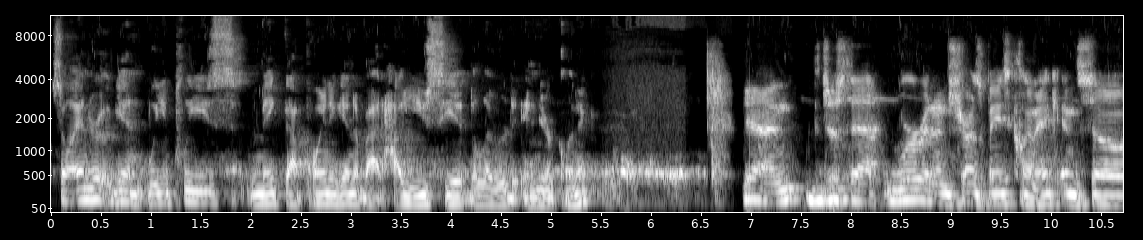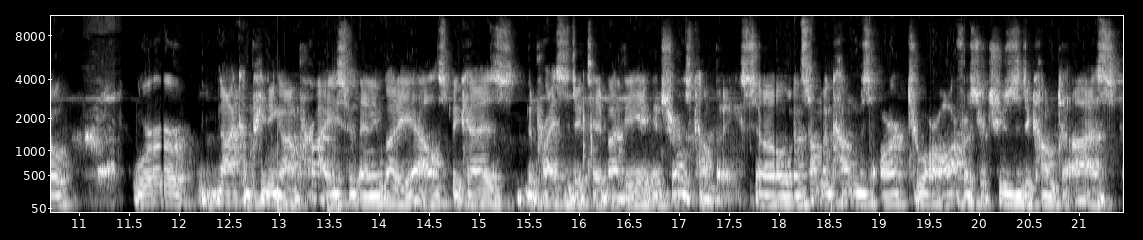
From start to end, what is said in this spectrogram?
so, Andrew, again, will you please make that point again about how you see it delivered in your clinic? Yeah, and just that we're an insurance based clinic, and so we're not competing on price with anybody else because the price is dictated by the insurance company. So when someone comes our, to our office or chooses to come to us,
